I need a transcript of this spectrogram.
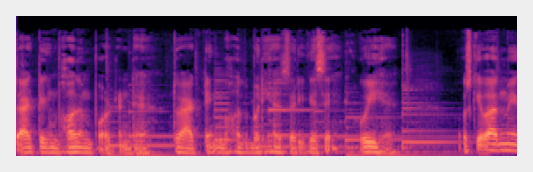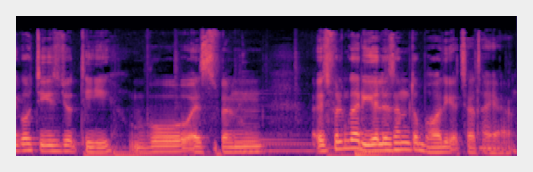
तो एक्टिंग बहुत इंपॉर्टेंट है तो एक्टिंग बहुत बढ़िया तरीके से हुई है। उसके बाद में एक और चीज़ जो थी, वो इस फ़िल्म इस फ़िल्म का रियलिज़म तो बहुत ही अच्छा था यार।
